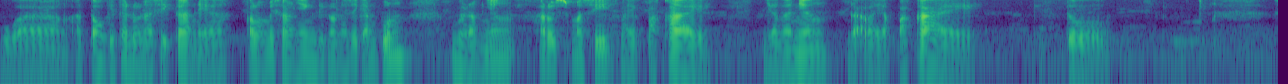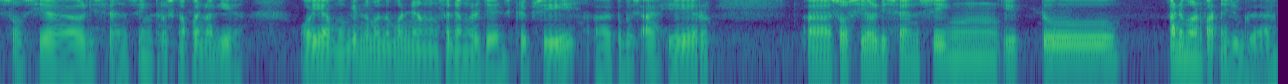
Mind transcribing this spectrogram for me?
buang atau kita donasikan ya. Kalau misalnya yang didonasikan pun barangnya harus masih layak pakai. Jangan yang nggak layak pakai. Gitu. Social distancing. Terus ngapain lagi ya? Oh ya mungkin teman-teman yang sedang ngerjain skripsi uh, tugas akhir uh, social distancing itu ada manfaatnya juga.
